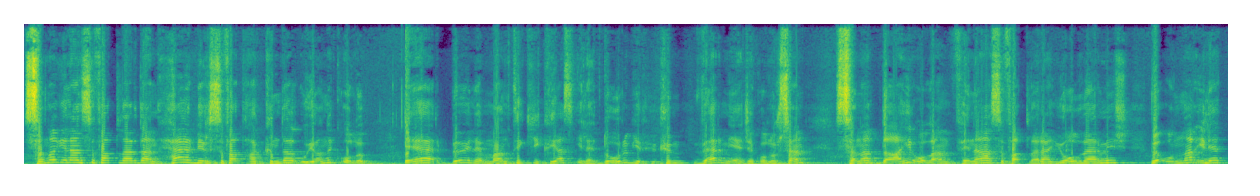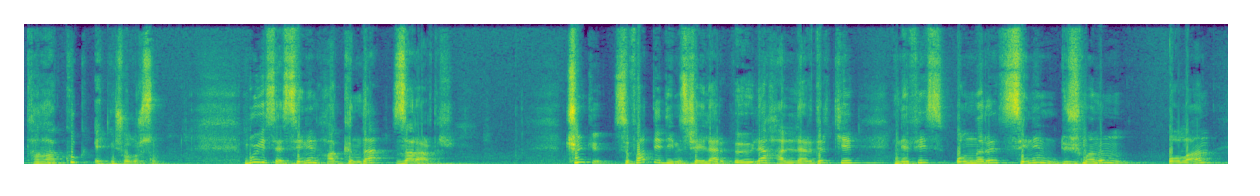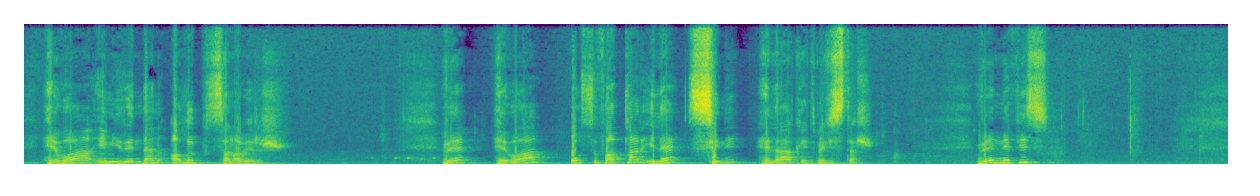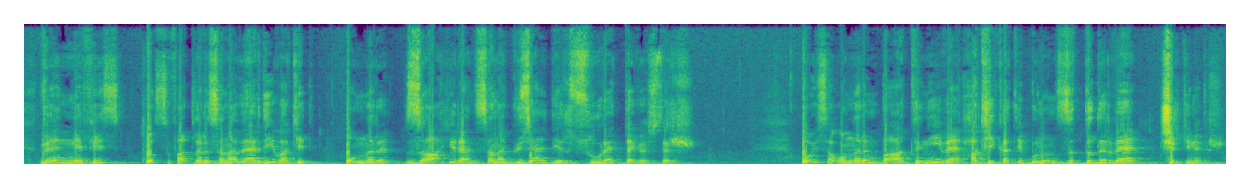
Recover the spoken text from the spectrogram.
Sana gelen sıfatlardan her bir sıfat hakkında uyanık olup eğer böyle mantıki kıyas ile doğru bir hüküm vermeyecek olursan sana dahil olan fena sıfatlara yol vermiş ve onlar ile tahakkuk etmiş olursun. Bu ise senin hakkında zarardır. Çünkü sıfat dediğimiz şeyler öyle hallerdir ki nefis onları senin düşmanın olan heva emirinden alıp sana verir. Ve heva o sıfatlar ile seni helak etmek ister. Ve nefis ve nefis o sıfatları sana verdiği vakit onları zahiren sana güzel bir surette gösterir. Oysa onların batini ve hakikati bunun zıttıdır ve çirkinidir.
